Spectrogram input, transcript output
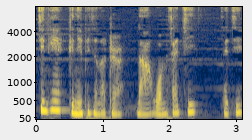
今天给您分享到这儿，那我们下期再见。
